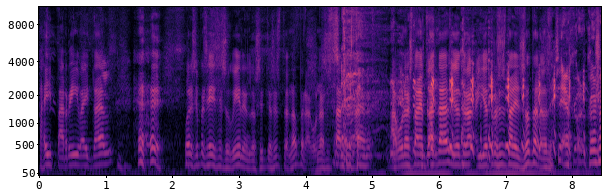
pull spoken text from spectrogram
ahí para arriba y tal. Bueno, siempre se dice subir en los sitios estos, ¿no? Pero algunos están en, algunos están en plantas y, otro- y otros están en sótanos. Sí, con- eso,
